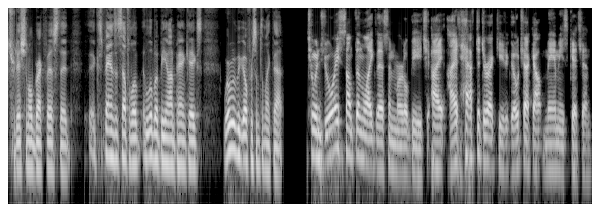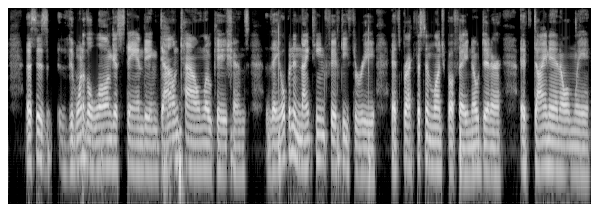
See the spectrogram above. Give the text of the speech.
traditional breakfast that expands itself a little, a little bit beyond pancakes, where would we go for something like that? To enjoy something like this in Myrtle Beach, I, I'd have to direct you to go check out Mammy's Kitchen. This is the, one of the longest standing downtown locations. They opened in 1953. It's breakfast and lunch buffet, no dinner. It's dine in only.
